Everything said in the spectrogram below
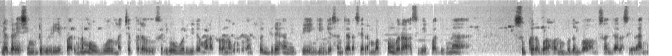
இல்லை கடைசி மட்டும் வீடியோ பாருங்க. நம்ம ஒவ்வொரு நட்சத்திரமும் சரி ஒவ்வொரு விதமான பலனை கொடுக்குறோம். இப்போ கிரக அமைப்பு எங்கெங்கே சஞ்சாரம் செய்கிறோம் பார்ப்போம் உங்கள் ராசியிலே பார்த்தீங்கன்னா சுக்கர பாகனும் புதன் பாகனும் சஞ்சாரம் செய்கிறாங்க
